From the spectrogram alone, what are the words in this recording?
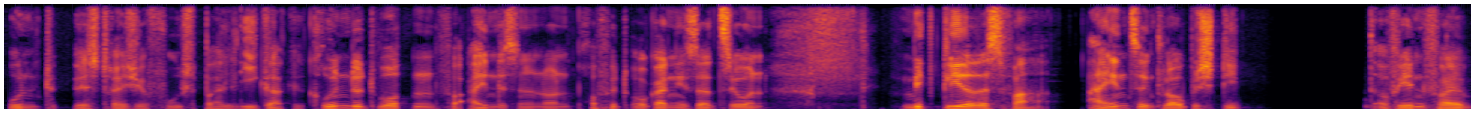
und Österreichische Fußballliga gegründet worden. Verein ist eine Non-Profit-Organisation. Mitglieder des Vereins sind, glaube ich, die auf jeden Fall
